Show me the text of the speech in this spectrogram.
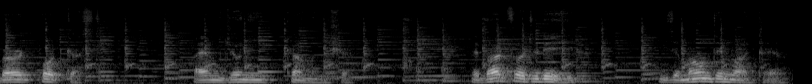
Bird Podcast. I am Johnny Kamugisha. The bird for today is a mountain wagtail.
